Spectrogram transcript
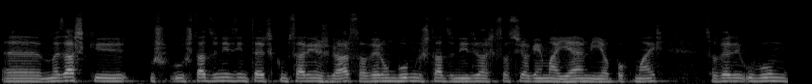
Uh, mas acho que os, os Estados Unidos inteiros começarem a jogar, se houver um boom nos Estados Unidos, eu acho que só se joga em Miami ou pouco mais. Se houver o boom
